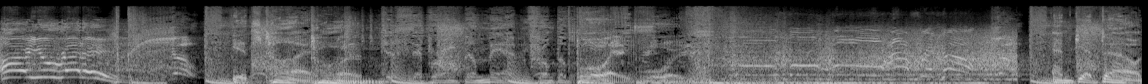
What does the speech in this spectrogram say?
Are you ready? Go. It's time, to separate the men from the boys. And get down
